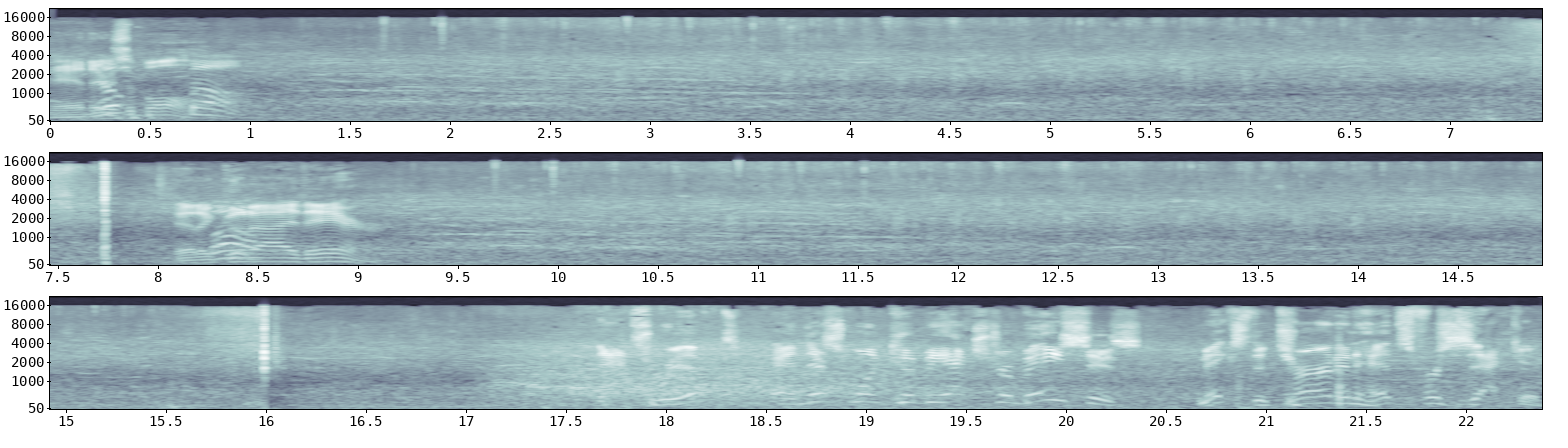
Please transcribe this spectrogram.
And there's Nope, a ball. Ball. And a Ball. good eye there. That's ripped, and this one could be extra bases. Makes the turn and heads for second.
